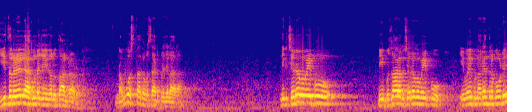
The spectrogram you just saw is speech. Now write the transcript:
గీతలనే లేకుండా చేయగలుగుతా అంటాడు. నవ్వు వస్తుంది ఒకసారి ప్రజలారా. నీకు చెరొక వైపు నీ భుజాలకు చెరొక వైపు ఈ వైపు నరేంద్ర మోడీ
